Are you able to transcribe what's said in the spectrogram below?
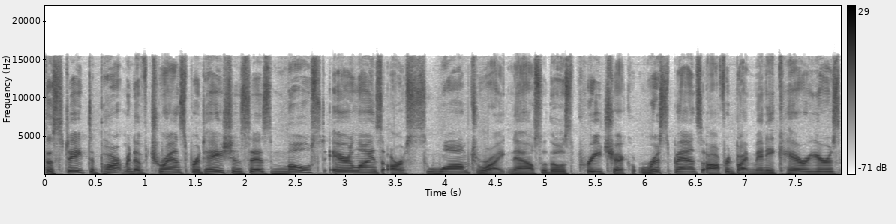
The State Department of Transportation says most airlines are swamped right now, so those pre-check wristbands offered by many carriers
